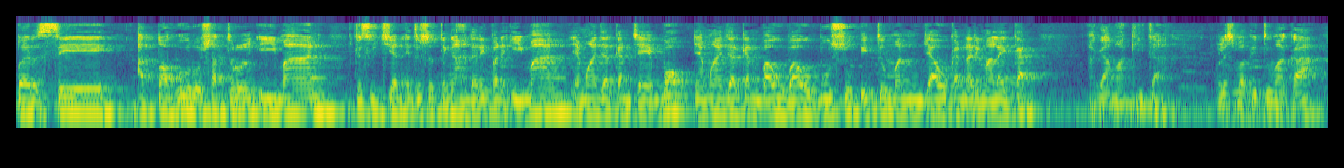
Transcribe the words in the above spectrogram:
bersih atau guru syatrul iman kesucian itu setengah daripada iman yang mengajarkan cebok yang mengajarkan bau-bau busuk itu menjauhkan dari malaikat agama kita Oleh sebab itu maka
